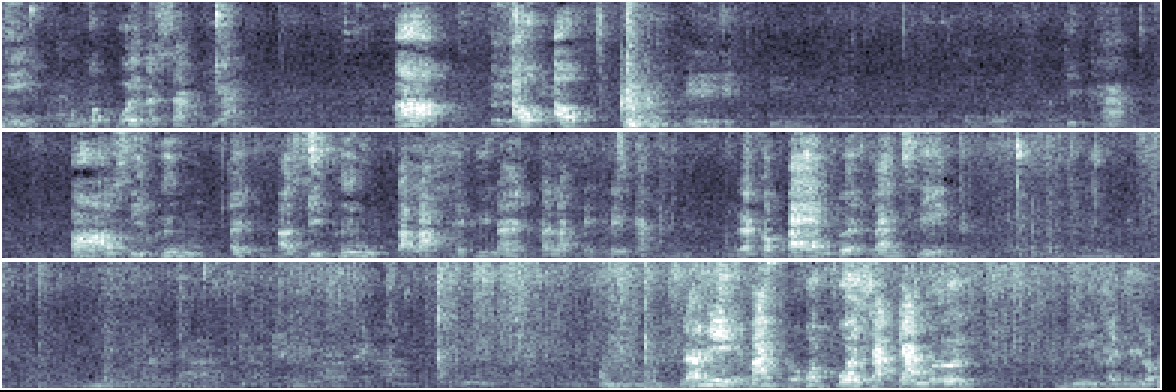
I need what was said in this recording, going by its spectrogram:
นี่หลวงพ่อกลวยก็สักยันอ้อเอาเอาเอสวัสดีครับอ้อเอาสีพึ่งเอ้ยเอาสีพึ่งตลับให้พี่หน่อยตลับเล็กๆอะแล้วก็แป้งด้วยแป้งเสก แล้วนี่เห็นไหมหลวงพ่อกลวยสักยันหมดเลยไม่มีใครมีหรอก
